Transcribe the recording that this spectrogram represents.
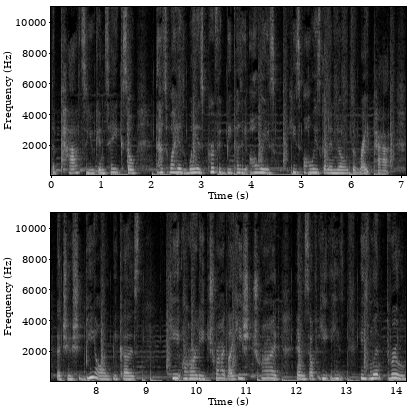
the paths you can take. So that's why his way is perfect because he always he's always going to know the right path that you should be on because he already tried like he's tried himself. He he's he's went through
